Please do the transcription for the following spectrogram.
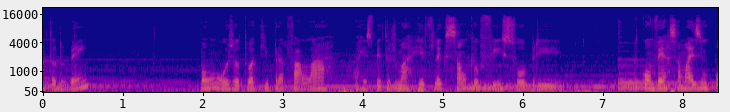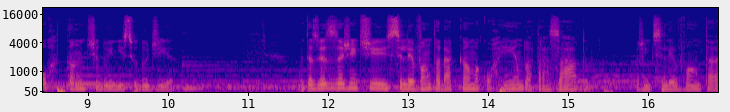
Olá, tudo bem? Bom, hoje eu tô aqui para falar a respeito de uma reflexão que eu fiz sobre a conversa mais importante do início do dia. Muitas vezes a gente se levanta da cama correndo, atrasado, a gente se levanta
